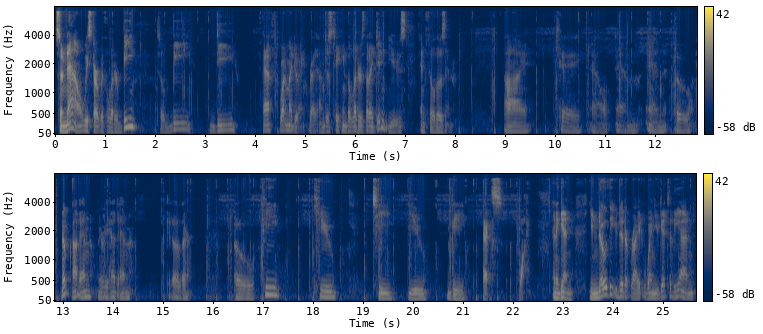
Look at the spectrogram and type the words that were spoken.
So now we start with the letter B. So B, D, F, what am I doing? Right, I'm just taking the letters that I didn't use and fill those in. I, K, L, M, N, O, nope, not N, we already had N, get out of there. O, P, Q, T, U, V, X, Y. And again, you know that you did it right when you get to the end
